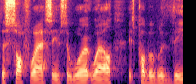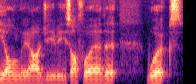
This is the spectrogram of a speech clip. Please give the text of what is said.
The software seems to work well. It's probably the only RGB software that works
